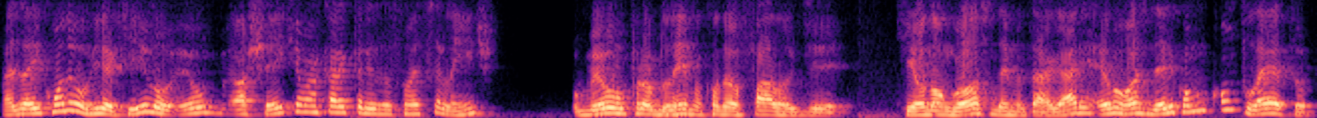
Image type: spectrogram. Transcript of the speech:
Mas aí quando eu vi aquilo, eu achei que é uma caracterização excelente. O meu problema quando eu falo de que eu não gosto do Daemon Targaryen, eu não gosto dele como completo.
